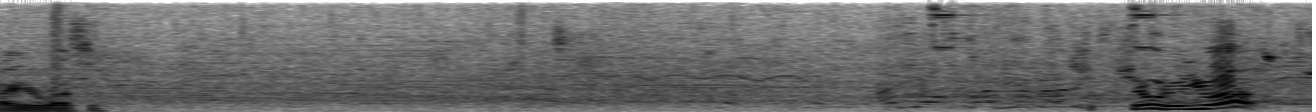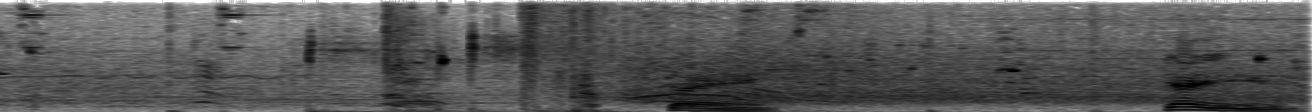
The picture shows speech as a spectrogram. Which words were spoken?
Right here, Russell. Shooter, you up? Dang. Game.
